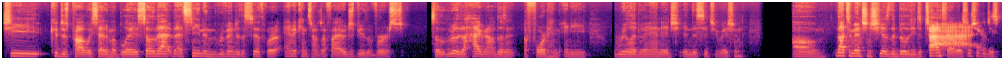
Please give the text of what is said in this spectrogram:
she could just probably set him ablaze. So that that scene in Revenge of the Sith where Anakin turns on fire would just be reversed. So really, the high ground doesn't afford him any real advantage in this situation. Um, not to mention she has the ability to time travel, so she could just.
